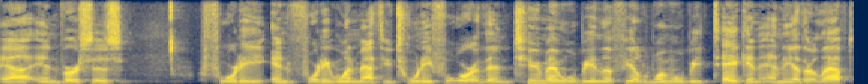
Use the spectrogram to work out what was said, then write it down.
uh, in verses 40 and 41, Matthew 24, then two men will be in the field, one will be taken and the other left.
